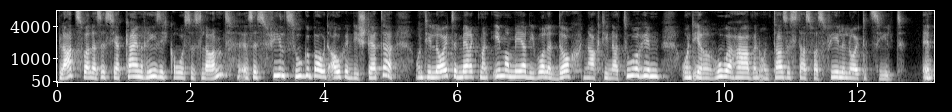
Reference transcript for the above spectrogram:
Platz, weil es ist ja kein riesig großes Land. Es ist viel zugebaut, auch in die Städte. Und die Leute merkt man immer mehr, die wollen doch nach die Natur hin und ihre Ruhe haben. Und das ist das, was viele Leute zielt. In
